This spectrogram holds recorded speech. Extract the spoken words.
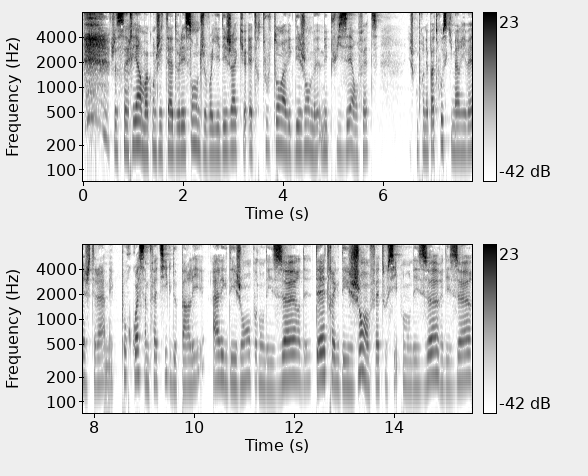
je sais rien. Moi, quand j'étais adolescente, je voyais déjà que être tout le temps avec des gens m'épuisait en fait. Et je comprenais pas trop ce qui m'arrivait. J'étais là, mais pourquoi ça me fatigue de parler avec des gens pendant des heures, d'être avec des gens en fait aussi pendant des heures et des heures.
